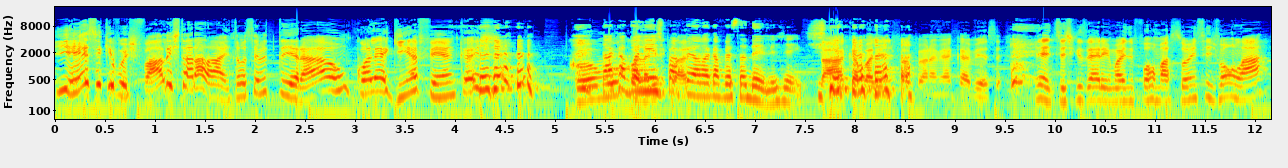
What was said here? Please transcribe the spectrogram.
E esse que vos fala estará lá. Então você terá um coleguinha Fencas Como Taca a bolinha de papel na cabeça dele, gente. Taca a bolinha de papel na minha cabeça. Gente, se vocês quiserem mais informações, vocês vão lá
